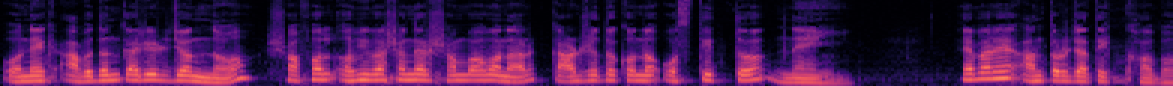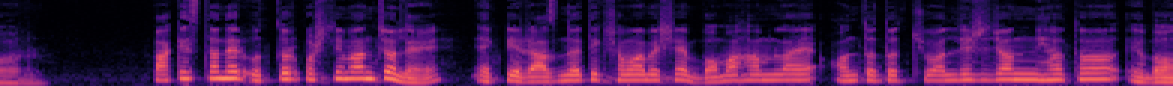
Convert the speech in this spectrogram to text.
অনেক আবেদনকারীর জন্য সফল অভিবাসনের সম্ভাবনার কার্যত কোনো অস্তিত্ব নেই। এবারে আন্তর্জাতিক খবর। পাকিস্তানের উত্তর পশ্চিমাঞ্চলে একটি রাজনৈতিক সমাবেশে বোমা হামলায় অন্তত চুয়াল্লিশ জন নিহত এবং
